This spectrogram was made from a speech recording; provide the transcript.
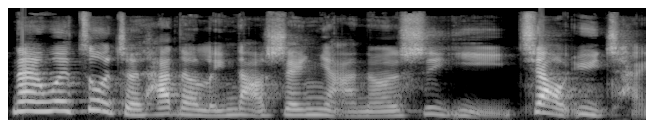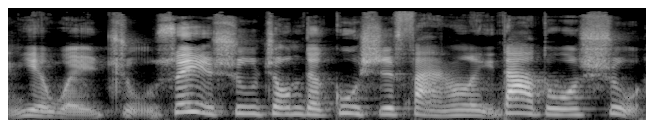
那一位作者，他的领导生涯呢，是以教育产业为主，所以书中的故事范例大多数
